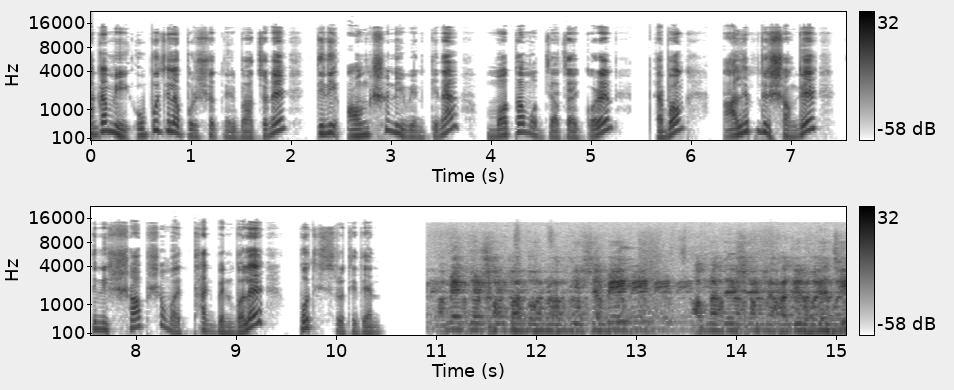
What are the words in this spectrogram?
আগামী উপজেলা পরিষদ নির্বাচনে তিনি অংশ নেবেন কিনা মতামত যাচাই করেন এবং আলেমদের সঙ্গে তিনি সব সময় থাকবেন বলে প্রতিশ্রুতি দেন। আমি একজন সম্ভাব্য প্রার্থী হিসেবে আপনাদের সামনে হাজির হয়েছি।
